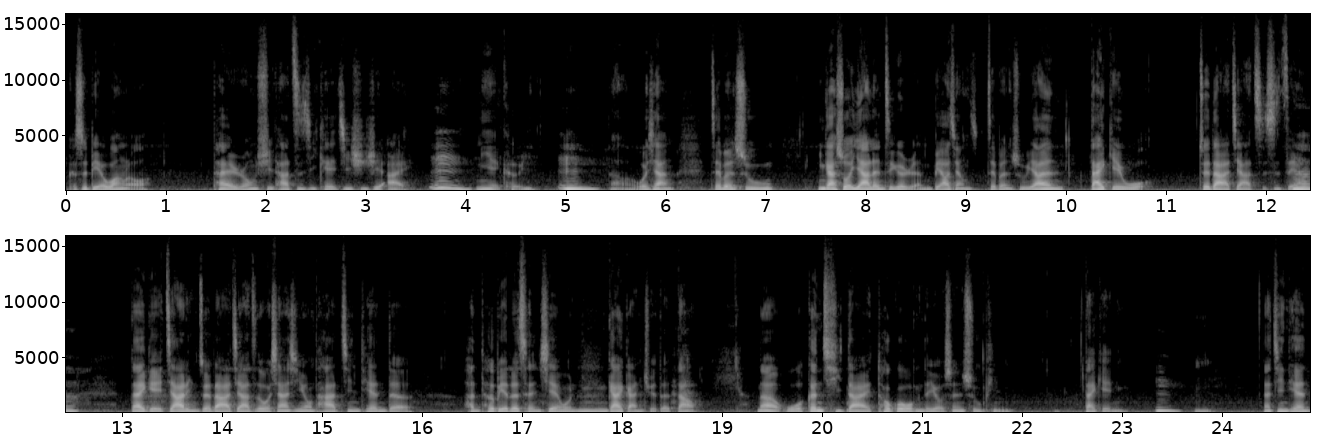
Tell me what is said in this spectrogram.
可是别忘了哦，他也容许他自己可以继续去爱。嗯，你也可以。嗯啊，我想这本书应该说亚人这个人，不要讲这本书，亚人带给我最大的价值是这样，带、嗯、给嘉玲最大的价值，我相信用他今天的很特别的呈现，我应该感觉得到。那我更期待透过我们的有声书评带给你。嗯嗯，那今天。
